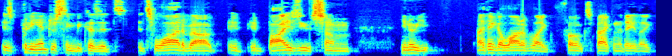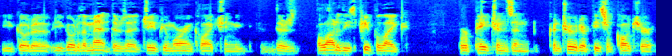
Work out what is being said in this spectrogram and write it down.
is pretty interesting because it's it's a lot about it, it buys you some you know you, I think a lot of like folks back in the day like you go to you go to the Met there's a JP Morgan collection there's a lot of these people like we're patrons and contribute a piece of culture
